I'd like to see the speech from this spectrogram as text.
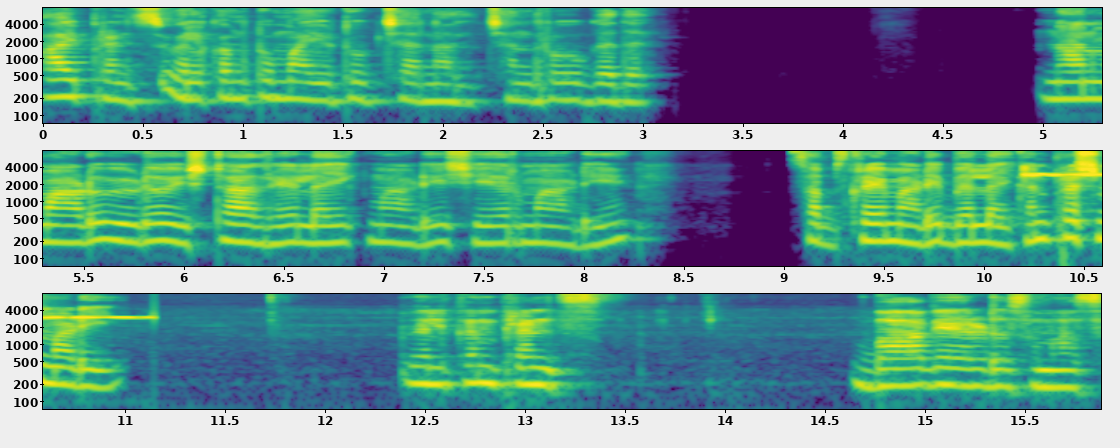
Hi friends welcome to my YouTube channel Chandru Gadag ನಾನು ಮಾಡೋ ವಿಡಿಯೋ ಇಷ್ಟ ಆದರೆ ಲೈಕ್ ಮಾಡಿ ಶೇರ್ ಮಾಡಿ ಸಬ್ಸ್ಕ್ರೈಬ್ ಮಾಡಿ ಬೆಲ್ ಐಕನ್ ಪ್ರೆಸ್ ಮಾಡಿ. ವೆಲ್ಕಮ್ ಫ್ರೆಂಡ್ಸ್ ಭಾಗ ಎರಡು ಸಮಾಸ.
